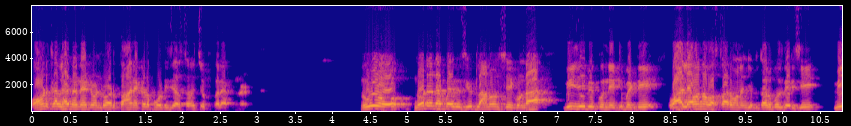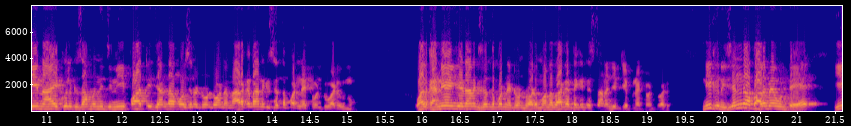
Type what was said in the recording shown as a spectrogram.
పవన్ కళ్యాణ్ అనేటువంటి వాడు తాను ఎక్కడ పోటీ చేస్తానో చెప్పుకోలేకున్నాడు. నువ్వు నూట డెబ్బై ఐదు సీట్లు అనౌన్స్ చేయకుండా బీజేపీ కొన్ని ఎట్టుపెట్టి వాళ్ళు ఏమన్నా వస్తారేమోనని చెప్పి తలుపులు తెరిచి మీ నాయకులకి సంబంధించి నీ పార్టీ జెండా మోసినటువంటి వాడిని నరకడానికి సిద్ధపడినటువంటి వాడు నువ్వు. వాళ్ళకి అన్యాయం చేయడానికి సిద్ధపడినటువంటి వాడు. మొన్న దాకా టికెట్ ఇస్తానని చెప్పి చెప్పినటువంటి వాడు. నీకు నిజంగా బలమే ఉంటే ఈ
